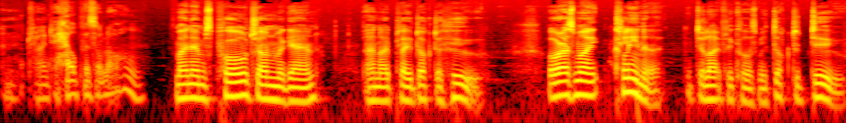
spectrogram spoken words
and trying to help us along. My name's Paul John McGann and I play Doctor Who. Or as my cleaner delightfully calls me, Doctor Do.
